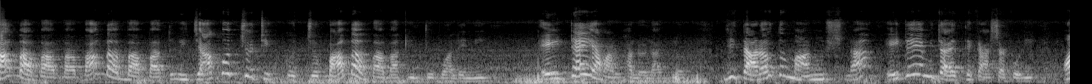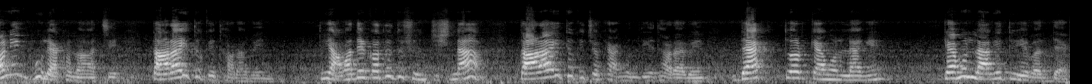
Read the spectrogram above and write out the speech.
বাবা বাবা বাবা বাবা তুমি যা করছ ঠিক করছ বাবা বাবা কিন্তু বলেনি। এইটাই আমার ভালো লাগল। যে তারাও তো মানুষ না, এইটাই আমি তাদের থেকে আশা করি। অনেক ভুল এখনও আছে, তারাই তোকে ধরাবেন। তুই আমাদের কথা তো শুনছিস না? তারাই তোকে চোখে আগুন দিয়ে ধরাবেন দেখ তোর কেমন লাগে। কেমন লাগে তুই এবার দেখ।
